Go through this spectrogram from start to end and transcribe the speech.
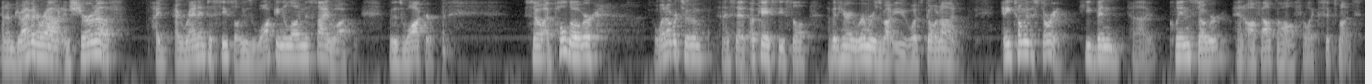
and I'm driving around, and sure enough, I, I ran into Cecil. He was walking along the sidewalk with his walker. So I pulled over, I went over to him, and I said, Okay, Cecil, I've been hearing rumors about you. What's going on? And he told me the story. He'd been uh, clean and sober and off alcohol for like six months.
